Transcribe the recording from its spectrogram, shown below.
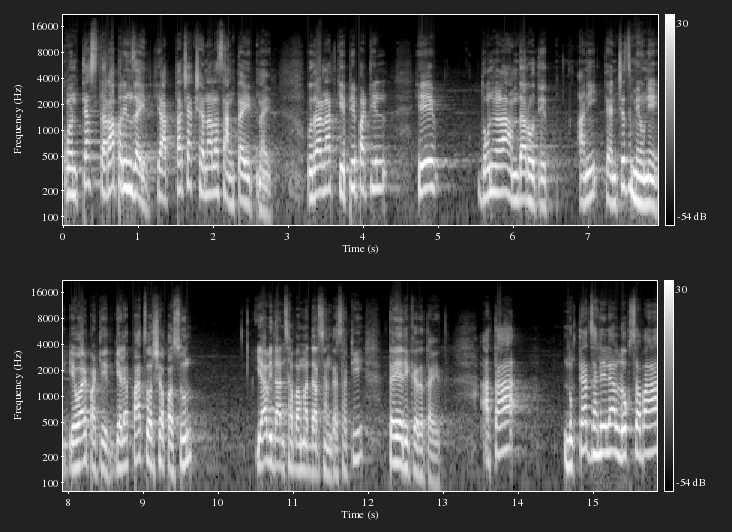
कोणत्या स्तरापर्यंत जाईल हे आत्ताच्या क्षणाला सांगता येत नाही. उदाहरणार्थ के पी पाटील हे दोन वेळा आमदार होते आणि त्यांचेच मेवणे ए वाय पाटील गेल्या पाच वर्षापासून या विधानसभा मतदारसंघासाठी तयारी करत आहेत. आता नुकत्याच झालेल्या लोकसभा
